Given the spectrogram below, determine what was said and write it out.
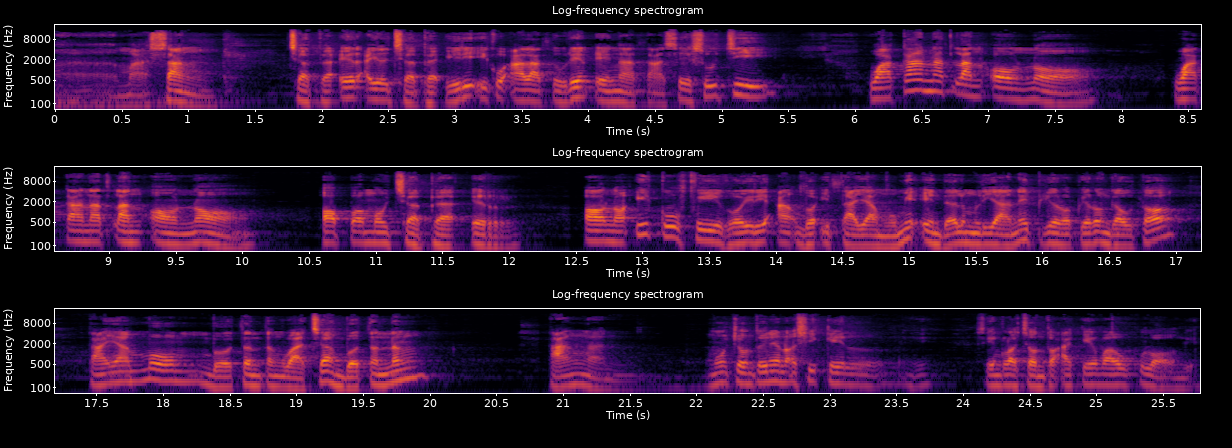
nah, masang jabair ayil jabairi iku ala tuhrin ing ngatasé suci. Wakanat lan ono wakanat lan ono apa mujabair? Ono iku fi ghairi a'dha itayamumi ing dalem liyane pira-pira gauta tayamum. Mboten teng wajah mboten neng tangan. Mau contohnya nek sikil sing kula contohake wau kula nggih.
